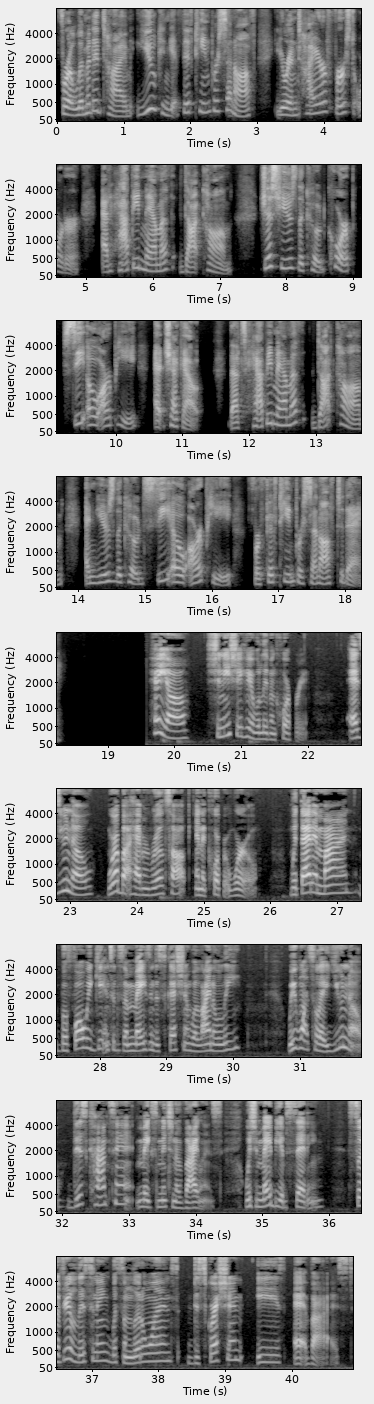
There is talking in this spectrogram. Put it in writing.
For a limited time, you can get 15% off your entire first order at happymammoth.com. Just use the code CORP, C O R P, at checkout. That's happymammoth.com and use the code CORP for 15% off today. Hey y'all, Shanisha here with Living Corporate. As you know, we're about having real talk in the corporate world. With that in mind, before we get into this amazing discussion with Lionel Lee, we want to let you know this content makes mention of violence, which may be upsetting. So if you're listening with some little ones, discretion is advised.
